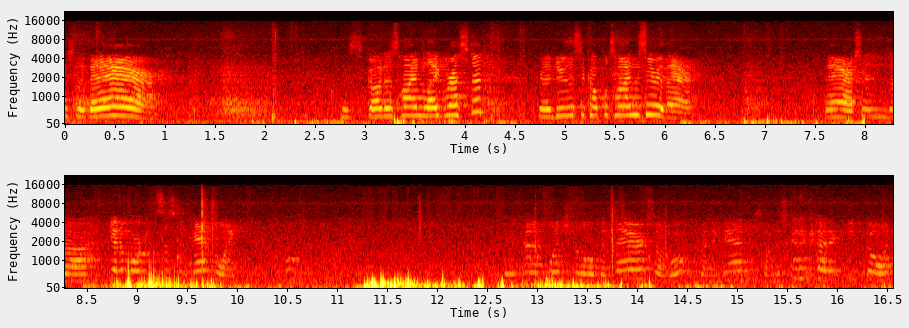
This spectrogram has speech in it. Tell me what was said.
Obviously there. He's got his hind leg rested. We're gonna do this a couple times here, there. There, and uh, get a more consistent handling. So we kind of flinched a little bit there, so whoop, and again, so I'm just gonna kind of keep going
